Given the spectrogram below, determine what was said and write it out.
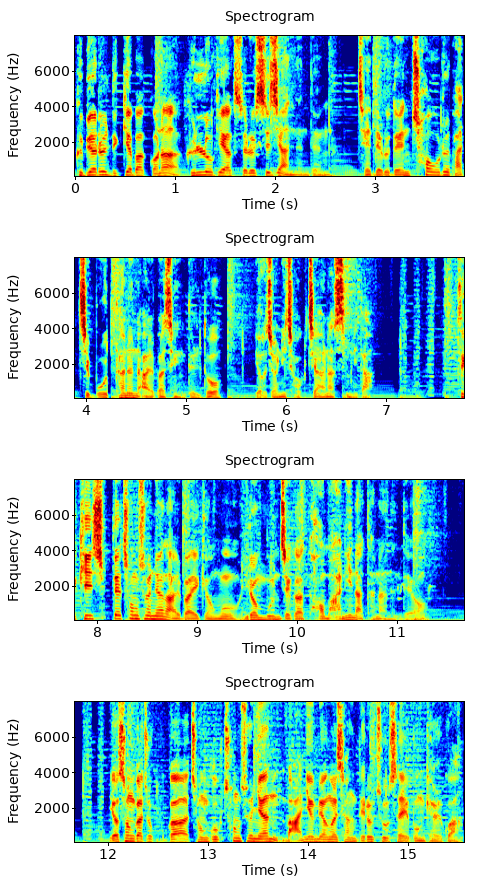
급여를 늦게 받거나 근로계약서를 쓰지 않는 등 제대로 된 처우를 받지 못하는 알바생들도 여전히 적지 않았습니다. 특히 10대 청소년 알바의 경우 이런 문제가 더 많이 나타나는데요. 여성가족부가 전국 청소년 만여 명을 상대로 조사해 본 결과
